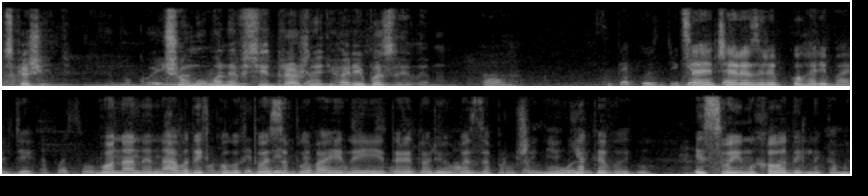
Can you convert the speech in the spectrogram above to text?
Скажіть, чому мене всі дражнять Гарі Базилем? Це через рибку Гарібальді. Вона ненавидить, коли хтось запливає на її територію без запрошення, як і ви, із своїми холодильниками.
